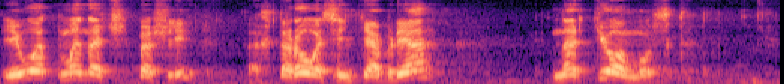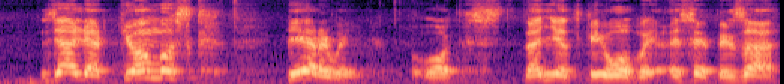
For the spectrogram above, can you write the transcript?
И вот мы, значит, пошли 2 сентября на Артемовск. Взяли Артемовск, первый, вот, с Донецкой области, с этой за,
